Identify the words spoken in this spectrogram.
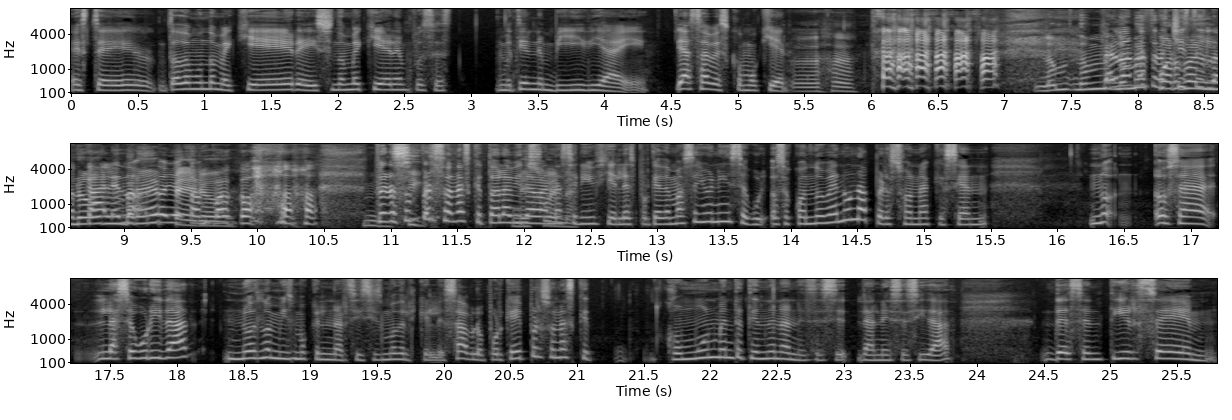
este, todo el mundo me quiere y si no me quieren, pues me tienen envidia y ya sabes cómo quién. Ajá. No, no, no me acuerdo el nombre, no, yo pero... tampoco. pero son personas que toda la vida van a ser infieles porque además hay una inseguridad. O sea, cuando ven una persona que sean... No, o sea, la seguridad no es lo mismo que el narcisismo del que les hablo, porque hay personas que comúnmente tienen la, la necesidad de sentirse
